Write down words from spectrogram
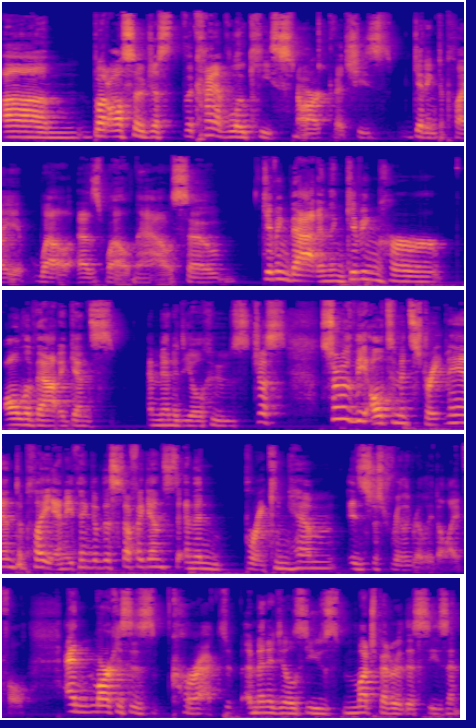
um, but also just the kind of low key snark that she's getting to play well as well now. So giving that and then giving her all of that against Amenadiel, who's just sort of the ultimate straight man to play anything of this stuff against, and then breaking him is just really, really delightful. And Marcus is correct. Amenadiel's used much better this season.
